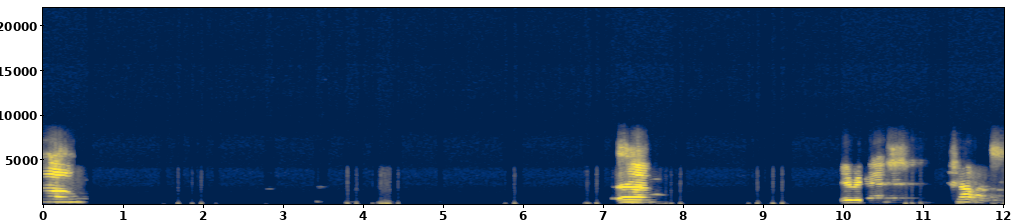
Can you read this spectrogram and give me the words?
So um here. Shout outs.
